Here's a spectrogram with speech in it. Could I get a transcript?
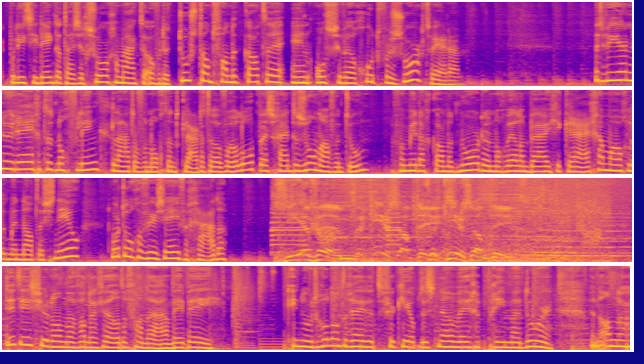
De politie denkt dat hij zich zorgen maakte over de toestand van de katten en of ze wel goed verzorgd werden. Het weer, nu regent het nog flink. Later vanochtend klaart het overal op en schijnt de zon af en toe. Vanmiddag kan het noorden nog wel een buitje krijgen, mogelijk met natte sneeuw. Het wordt ongeveer 7 graden. ZFM, verkeersupdate. verkeersupdate. Dit is Jolanda van der Velde van de ANWB. In Noord-Holland rijdt het verkeer op de snelwegen prima door. Een ander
